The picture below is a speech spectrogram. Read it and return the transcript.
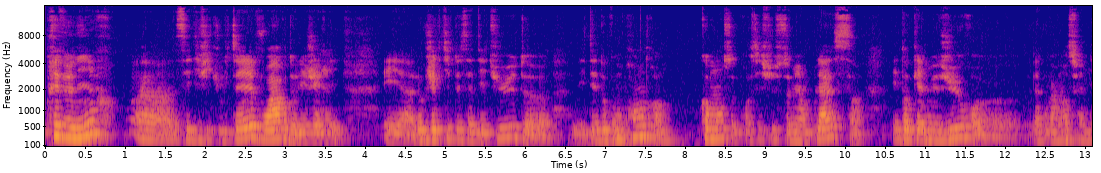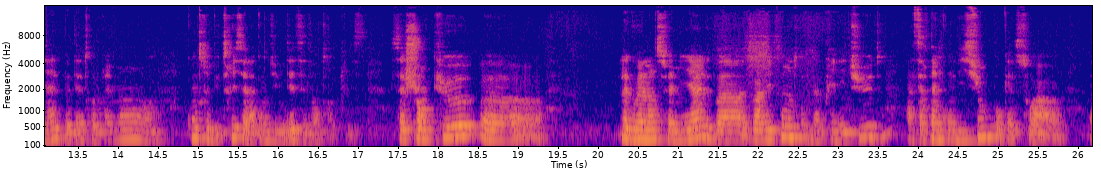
prévenir ces difficultés, voire de les gérer. Et l'objectif de cette étude était de comprendre comment ce processus se met en place et dans quelle mesure la gouvernance familiale peut être vraiment contributrice à la continuité de ces entreprises sachant que euh, la gouvernance familiale va, répondre, d'après l'étude, à certaines conditions pour qu'elle soit euh,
